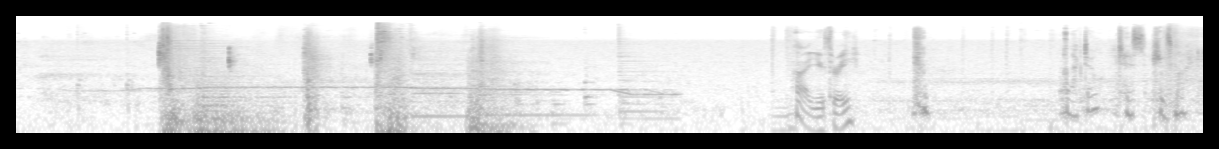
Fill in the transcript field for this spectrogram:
Three. Alecto, Tis, he's mine.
